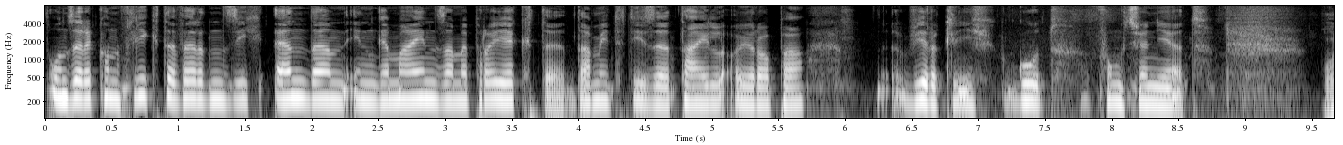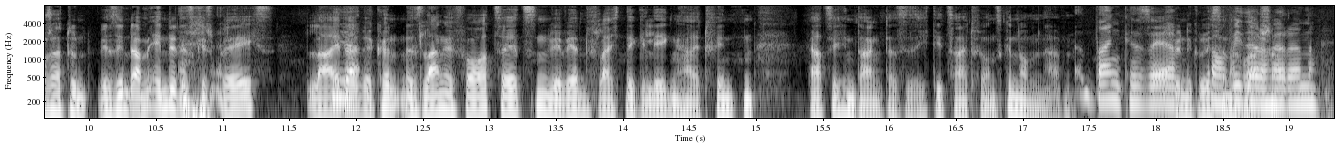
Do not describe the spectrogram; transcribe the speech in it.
unsere Konflikte werden sich ändern in gemeinsame Projekte, damit dieser Teil Europa wirklich gut funktioniert. Rojatun, wir sind am Ende des Gesprächs. Leider, ja. wir könnten es lange fortsetzen. Wir werden vielleicht eine Gelegenheit finden. Herzlichen Dank, dass Sie sich die Zeit für uns genommen haben. Danke sehr. Schöne Grüße Auf nach Wiederhören. Warschau.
